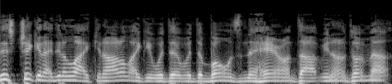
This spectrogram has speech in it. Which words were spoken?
this chicken I didn't like, you know, I don't like it with the, with the bones and the hair on top, you know what I'm talking about?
